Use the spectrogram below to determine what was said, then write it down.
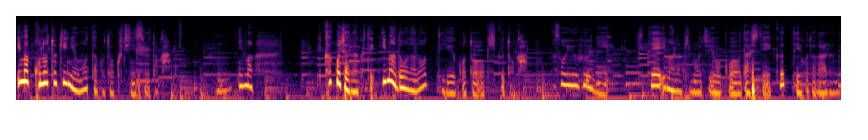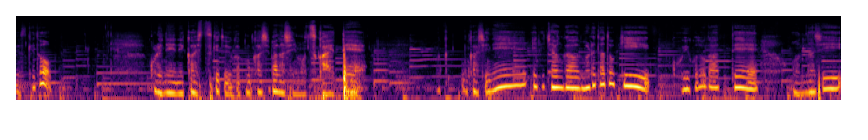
今この時に思ったことを口にするとか、うん、今過去じゃなくて今どうなのっていうことを聞くとか。そういうふうにして今の気持ちをこう出していくっていうことがあるんですけど。これね寝かしつけというか昔話にも使えて昔ねエリちゃんが生まれた時こういうことがあって同じ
